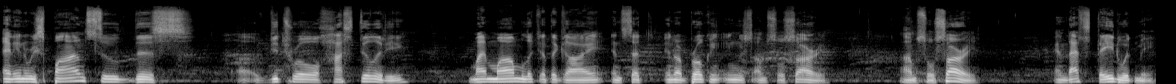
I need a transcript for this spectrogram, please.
and in response to this uh, vitriol hostility, my mom looked at the guy and said in her broken English, I'm so sorry. I'm so sorry. And that stayed with me.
